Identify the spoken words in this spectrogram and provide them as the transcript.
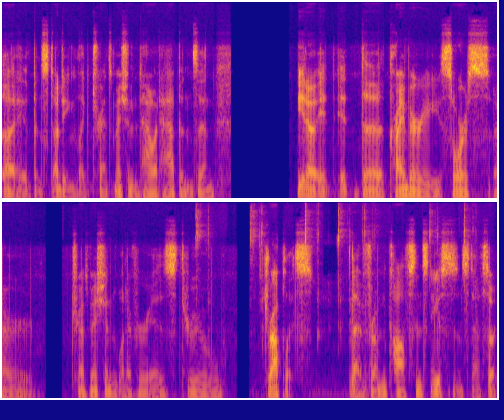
uh, have been studying like transmission and how it happens, and you know, it it the primary source or transmission, whatever, is through droplets that mm-hmm. from coughs and sneezes and stuff. So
